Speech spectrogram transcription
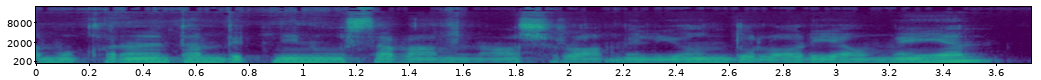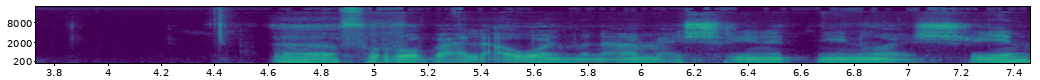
مقارنة باتنين وسبعة من عشرة مليون دولار يوميا. في الربع الأول من عام عشرين اتنين وعشرين.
